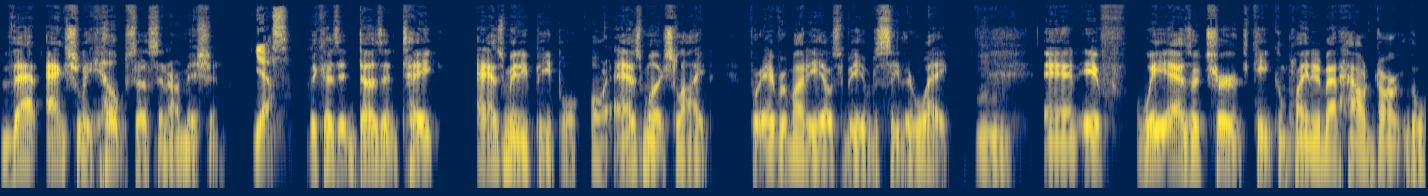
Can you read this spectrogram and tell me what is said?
That actually helps us in our mission. Yes, because it doesn't take as many people or as much light for everybody else to be able to see their way. Mm. And if we as a church keep complaining about how dark the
